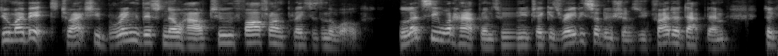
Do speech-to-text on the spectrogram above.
do my bit to actually bring this know-how to far-flung places in the world. Let's see what happens when you take Israeli solutions, you try to adapt them to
